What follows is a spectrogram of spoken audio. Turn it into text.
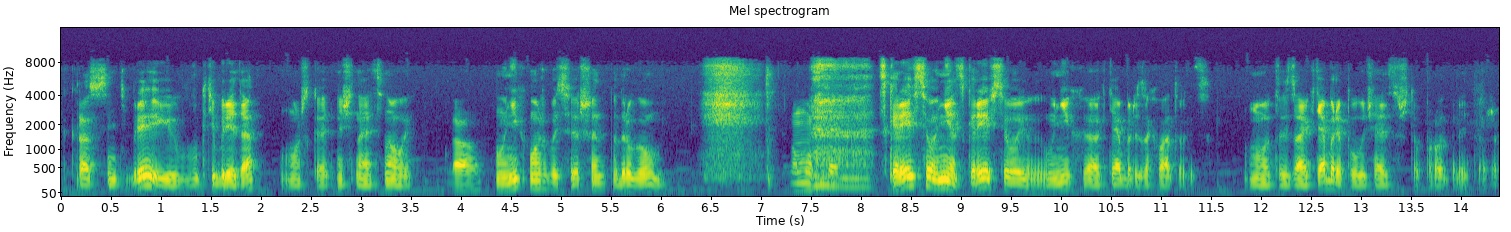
как раз в сентябре и в октябре, да, можно сказать, начинается новый. Да. У них может быть совершенно по-другому. Потому что... Скорее всего, нет, скорее всего, у них октябрь захватывается. Вот из-за октября получается, что продали тоже.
